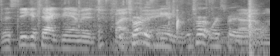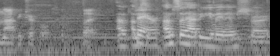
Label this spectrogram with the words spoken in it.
the sneak attack damage by The the, chart way, is handy. The chart works very uh, well. will not be tripled. But I'm, I'm, Fair. So, I'm so happy you made him chart.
